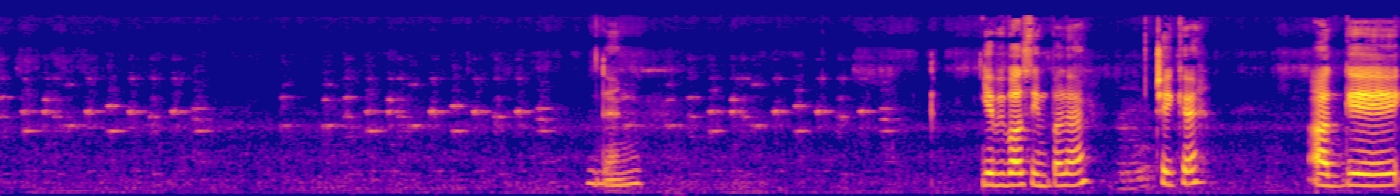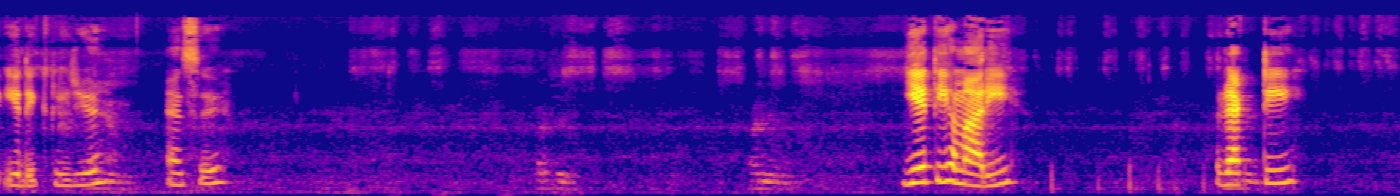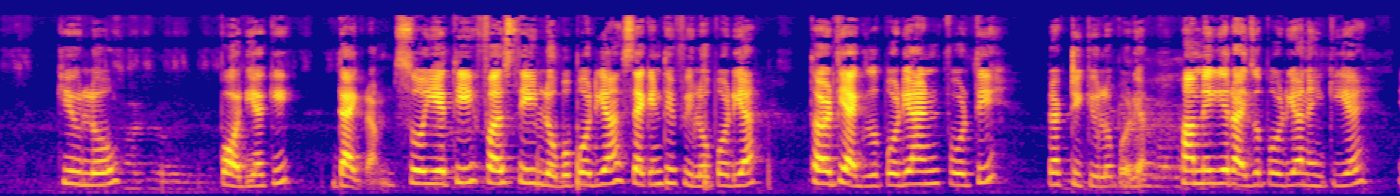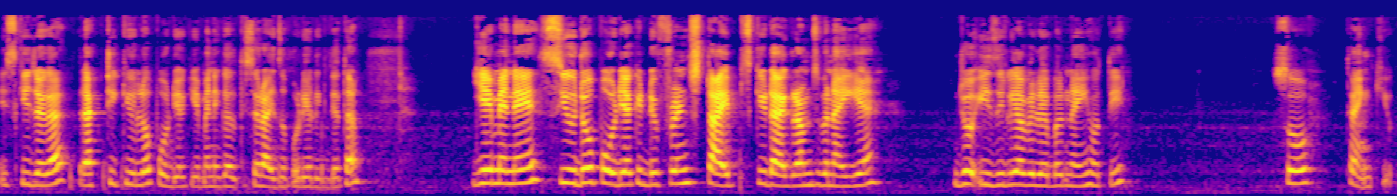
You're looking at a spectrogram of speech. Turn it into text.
Then. ये भी बहुत सिंपल है। ठीक है। आगे ये देख लीजिए। ऐसे। ये थी हमारी रेक्टी क्यूलोपोडिया की डायग्राम सो so, ये थी फ़र्स्ट थी लोबोपोडिया सेकंड थी फिलोपोडिया थर्ड थी एक्जोपोडिया एंड फोर्थ थी रेक्टिक्यूलोपोडिया हमने ये राइजोपोडिया नहीं की है इसकी जगह रेक्टिक्यूलोपोडिया की है। मैंने गलती से राइजोपोडिया लिख दिया था। ये मैंने स्यूडोपोडिया की डिफरेंट टाइप्स की डायग्राम्स बनाई है जो इजीली अवेलेबल नहीं होती। So thank you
